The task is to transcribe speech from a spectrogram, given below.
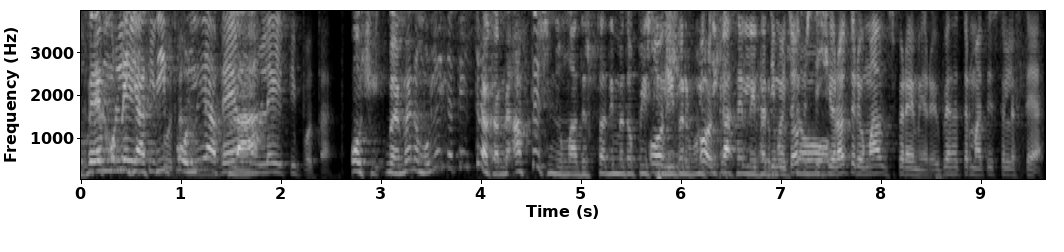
Το Δεν μου δέχομαι λέει γιατί τίποτα. πολύ Δεν απλά. μου λέει τίποτα. Όχι, με εμένα μου λέει γιατί τι να κάνουμε. Αυτές είναι οι ομάδες που θα αντιμετωπίσει η Liverpool και κάθε Liverpool. Αντιμετώπισε στο- τη χειρότερη ομάδα της Premier, η οποία θα τερματίσει τελευταία.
